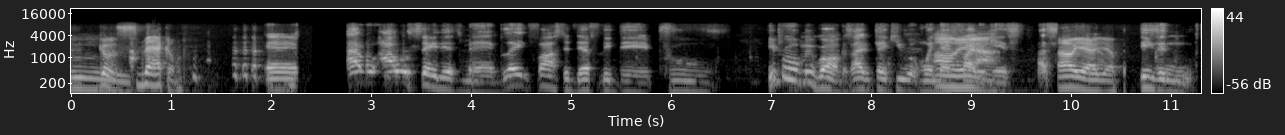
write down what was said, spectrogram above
Ooh. go smack him. And I, I will say this, man. Blake Foster definitely did prove. He proved me wrong because I didn't think he would win that Oh, fight yeah. against a Oh yeah, yeah. seasoned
